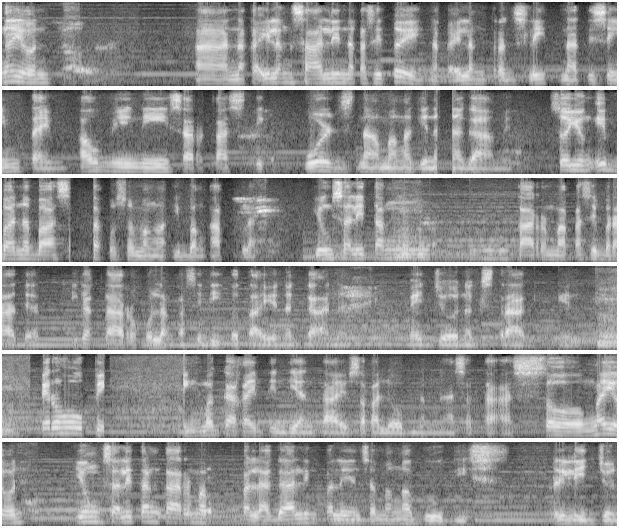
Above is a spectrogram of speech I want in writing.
Ngayon, ah nakailang salin na kasi ito eh, nakailang translate na at the same time, how many sarcastic words na mga ginagamit. So yung iba, nabasa ko sa mga ibang aklat, yung salitang karma kasi brother, ikaklaro ko lang kasi dito tayo nagkaano, medyo nag-struggle. Mm. Pero hoping magkakaintindihan tayo sa kaloob ng nasa taas. So ngayon, yung salitang karma pala, galing pala yan sa mga Buddhist religion.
